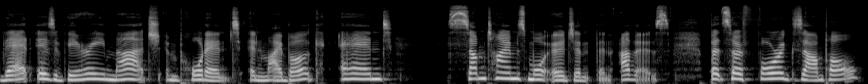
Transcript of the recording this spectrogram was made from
That is very much important in my book and sometimes more urgent than others. But so, for example,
